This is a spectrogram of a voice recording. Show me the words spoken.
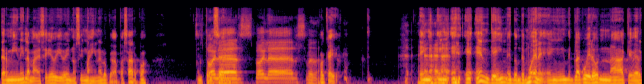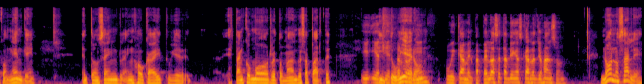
termina y la magia sigue viva y no se imagina lo que va a pasar, pues. spoilers, spoilers. Ok. En, en, Endgame es donde muere. En Black Widow nada que ver con Endgame. Entonces en, Hawkeye están como retomando esa parte. Y, tuvieron... ubicame, ¿el papel lo hace también Scarlett Johansson? No, no sale.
